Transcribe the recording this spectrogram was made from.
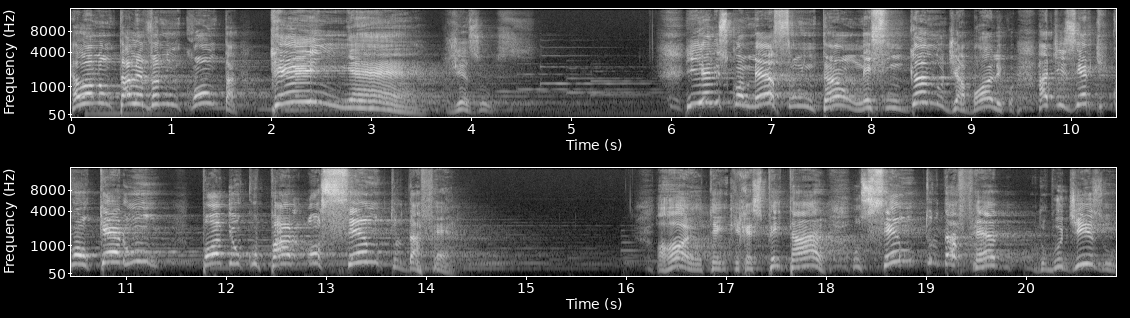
Ela não está levando em conta quem é Jesus. E eles começam então, nesse engano diabólico, a dizer que qualquer um pode ocupar o centro da fé. Oh, eu tenho que respeitar o centro da fé do budismo,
